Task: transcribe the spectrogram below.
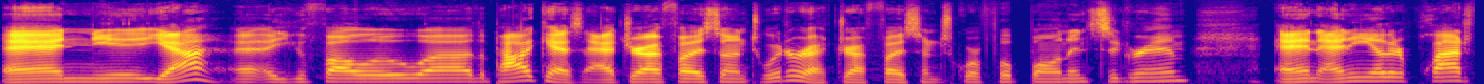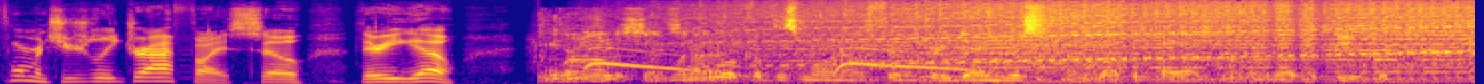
And yeah, uh, you can follow uh, the podcast at Draft on Twitter, at Draft underscore football on Instagram, and any other platform. It's usually Draft. So there you go. When I woke up this morning, I was feeling pretty dangerous. about the past and about the future.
